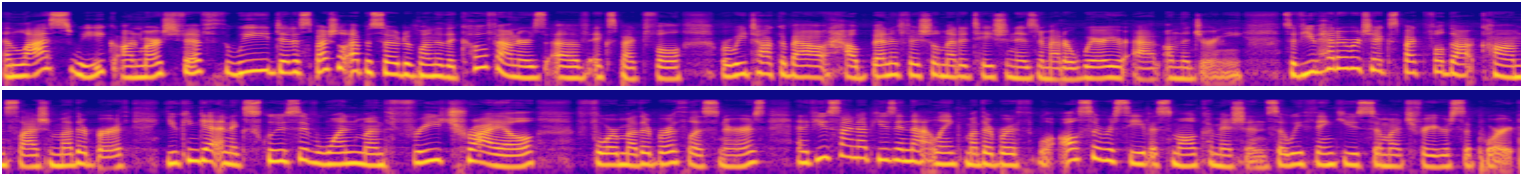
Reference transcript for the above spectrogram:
And last week, on March 5th, we did a special episode with one of the co founders of Expectful, where we talk about how beneficial meditation is no matter where you're at on the journey. So if you head over to expectful.com slash motherbirth, you can get an exclusive one month free trial for Motherbirth listeners. And if you sign up using that link, Motherbirth will also receive a small commission. So we thank you so much for your support.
